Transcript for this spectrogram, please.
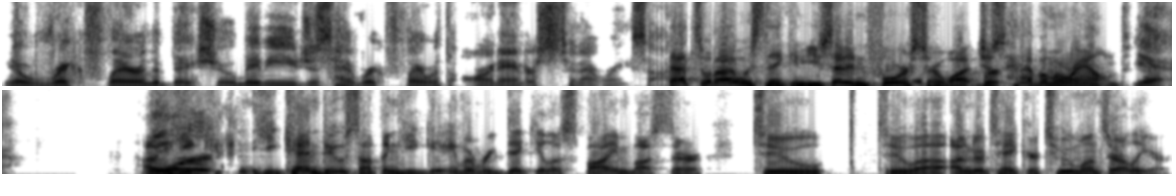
you know Ric Flair in the Big Show, maybe you just have Ric Flair with Arn Anderson at ringside. That's what I was thinking. You said enforcer. What? Just have him around. yeah, I mean, Or- he can he can do something. He gave a ridiculous spine buster to to uh, Undertaker two months earlier,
